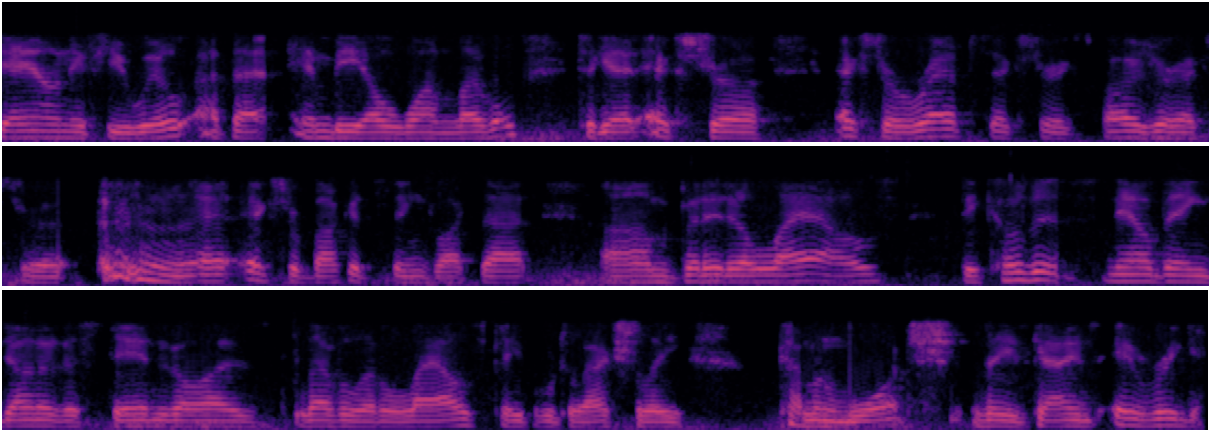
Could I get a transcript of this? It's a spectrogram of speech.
down, if you will, at that NBL one level to get extra extra reps, extra exposure, extra extra buckets, things like that. Um, but it allows because it's now being done at a standardized level. It allows people to actually come and watch these games. Every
